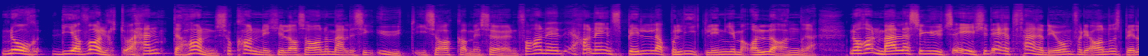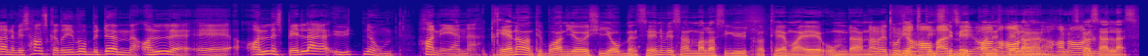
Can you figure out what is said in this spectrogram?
når de har valgt å hente han, så kan ikke Lars Arne melde seg ut i saker med sønnen. For han er, han er, en spiller på lik linje med alle andre. Når han melder seg ut, så er ikke det rettferdig overfor de andre spillerne, hvis han skal drive og bedømme alle, eh, alle spillere utenom han ene. Treneren til Brann gjør ikke jobben sin hvis han melder seg ut når temaet er om den viktigste midtbanespilleren skal selges.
